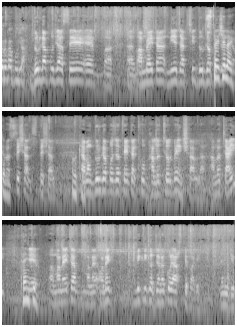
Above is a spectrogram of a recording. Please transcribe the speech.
দুর্গা পূজা। দুর্গা সে আমরা এটা নিয়ে যাচ্ছি Durga special item special special এবং দুর্গা পূজাতে এটা খুব ভালো চলবে ইনশাআল্লাহ। আমরা চাই যে মানে এটা মানে অনেক বিক্রি জন্য করে আসতে পারি। থ্যাংক ইউ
